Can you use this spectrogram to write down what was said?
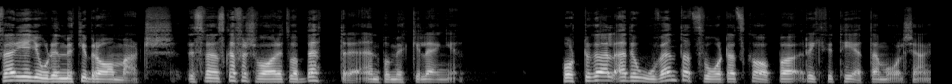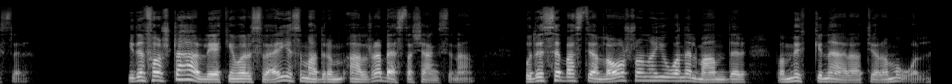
Sverige gjorde en mycket bra match. Det svenska försvaret var bättre än på mycket länge. Portugal hade oväntat svårt att skapa riktigt heta målchanser. I den första halvleken var det Sverige som hade de allra bästa chanserna. Både Sebastian Larsson och Johan Elmander var mycket nära att göra mål.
